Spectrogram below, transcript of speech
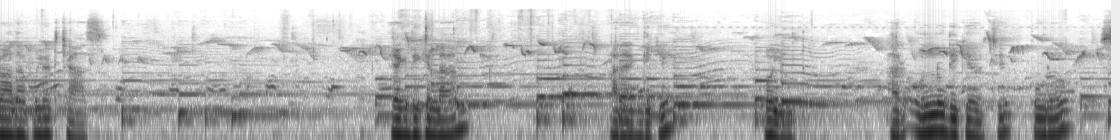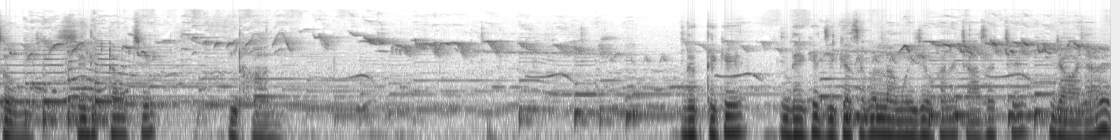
গাঁদা ফুলের চাষ। একদিকে লাল আর একদিকে হলুদ। আর অন্যদিকে হচ্ছে পুরো সবুজ, সেদিকটা হচ্ছে ধান দূর থেকে দেখে জিজ্ঞাসা করলাম, ওই যে ওখানে চাষ হচ্ছে, যাওয়া যাবে?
